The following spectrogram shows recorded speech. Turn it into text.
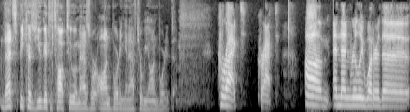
to. That's because you get to talk to them as we're onboarding and after we onboarded them. Correct. Correct. Um, and then really what are the,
